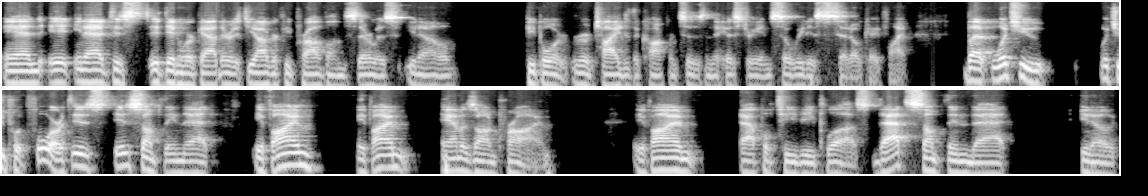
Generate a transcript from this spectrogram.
And it you know it just it didn't work out. There was geography problems. There was you know people were, were tied to the conferences and the history, and so we just said okay, fine. But what you what you put forth is is something that if I'm if I'm Amazon Prime, if I'm Apple TV Plus. That's something that, you know,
